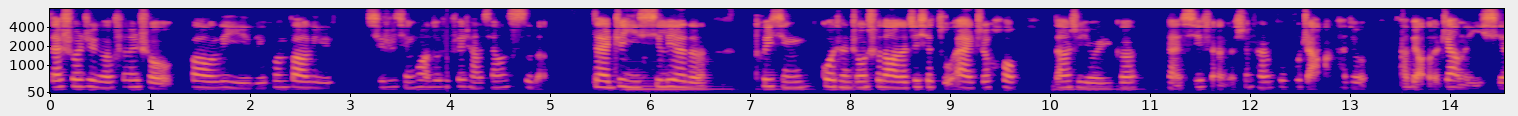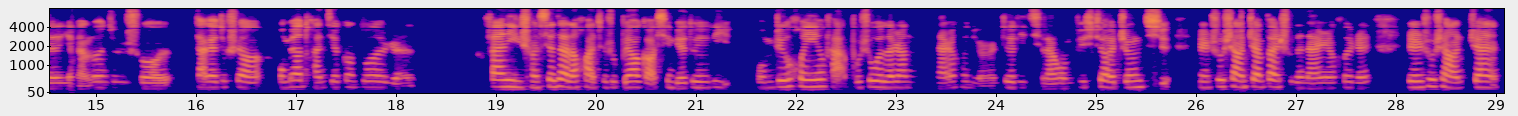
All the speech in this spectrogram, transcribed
在说这个分手暴力、离婚暴力，其实情况都是非常相似的。在这一系列的推行过程中受到的这些阻碍之后，当时有一个陕西省的宣传部部长，他就发表了这样的一些言论，就是说。大概就是要我们要团结更多的人，翻译成现在的话就是不要搞性别对立。我们这个婚姻法不是为了让男人和女人对立起来，我们必须要争取人数上占半数的男人和人人数上占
